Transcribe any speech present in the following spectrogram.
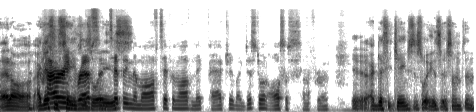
at all. I guess Hiring changed refs his ways. and tipping them off, tipping them off. Nick Patrick, like just doing all sorts of stuff, bro. Yeah, I guess he changed his ways or something.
